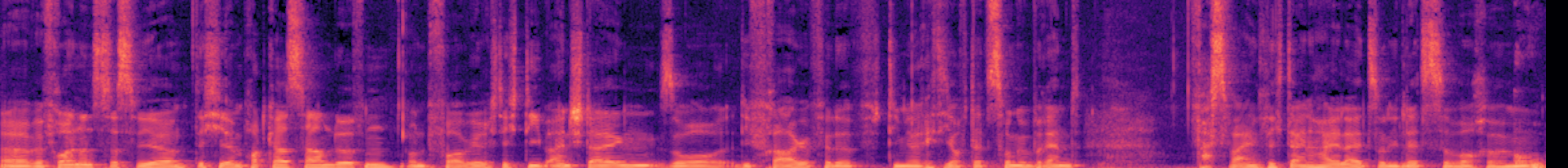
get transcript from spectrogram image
Äh, wir freuen uns, dass wir dich hier im Podcast haben dürfen. Und bevor wir richtig deep einsteigen, so die Frage, Philipp, die mir richtig auf der Zunge brennt. Was war eigentlich dein Highlight so die letzte Woche? Oh,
